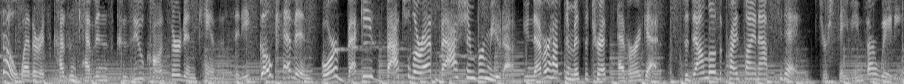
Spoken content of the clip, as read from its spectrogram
So, whether it's Cousin Kevin's Kazoo concert in Kansas City, go Kevin, or Becky's Bachelorette Bash in Bermuda, you never have to miss a trip ever again. So, download the Priceline app today. Your savings are waiting.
